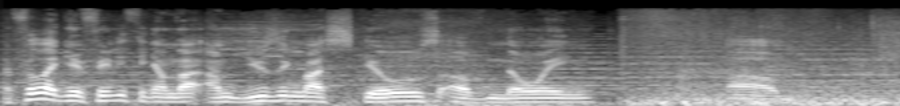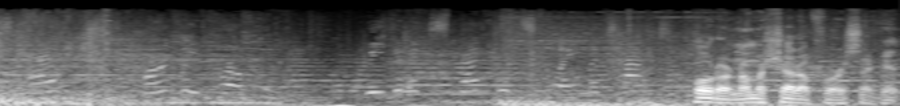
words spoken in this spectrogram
I feel like if anything, I'm not. I'm using my skills of knowing. Um, hold on, I'm gonna shut up for a second.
